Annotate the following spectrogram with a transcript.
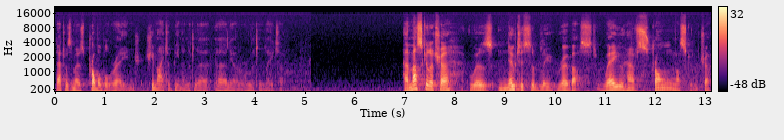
that was the most probable range. She might have been a little earlier or a little later. Her musculature was noticeably robust. Where you have strong musculature,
